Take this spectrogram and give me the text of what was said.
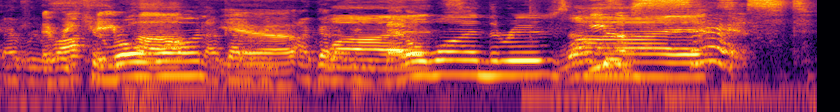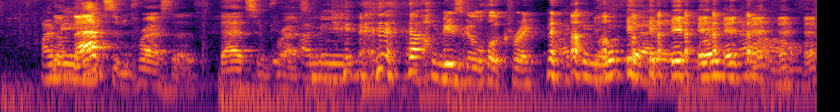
every, Every rock and roll one. I've got yeah. every, I've got What? every metal one there is. What? He's obsessed. I no, mean, that's impressive. That's impressive. I mean, I can, He's gonna look right now. I can look at it right now.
